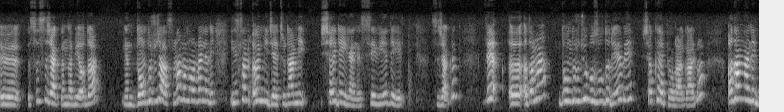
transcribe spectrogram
e, ısı sıcaklığında bir oda. Yani dondurucu aslında ama normal hani insan ölmeyeceği türden bir şey değil hani seviye değil sıcaklık. Ve e, adama dondurucu bozuldu diye bir şaka yapıyorlar galiba. Adam da hani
